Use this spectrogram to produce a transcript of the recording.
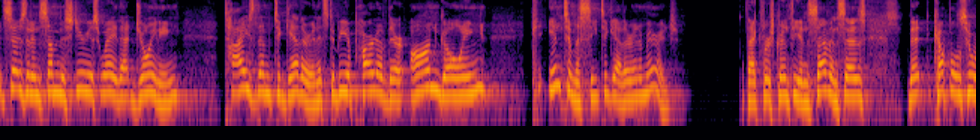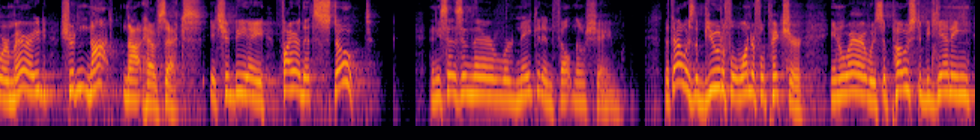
it says that in some mysterious way that joining ties them together, and it's to be a part of their ongoing intimacy together in a marriage. In fact, 1 Corinthians 7 says that couples who are married shouldn't not not have sex. It should be a fire that's stoked. And he says in there, we're naked and felt no shame. That that was the beautiful, wonderful picture in where it was supposed to beginning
